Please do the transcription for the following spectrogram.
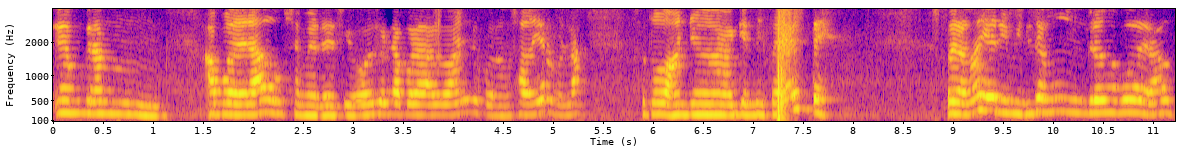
es un gran apoderado, se mereció el apoderado de los años, pero no salieron, ¿verdad? Son todos años aquí en diferentes. Pero no, Jerry Milda es un gran apoderado.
